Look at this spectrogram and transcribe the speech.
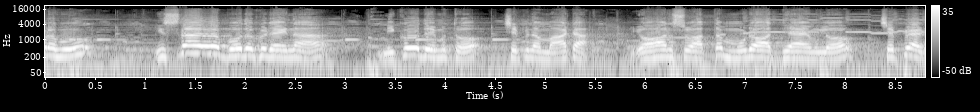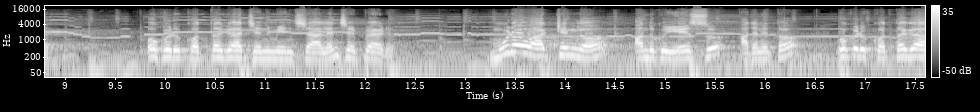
ప్రభు ఇస్రాయేల్ బోధకుడైన నికోదేముతో చెప్పిన మాట యోహాను స్వార్త మూడో అధ్యాయంలో చెప్పాడు. ఒకడు కొత్తగా జన్మించాలని చెప్పాడు. మూడో వాక్యంలో అందుకు యేసు అతనితో ఒకడు కొత్తగా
